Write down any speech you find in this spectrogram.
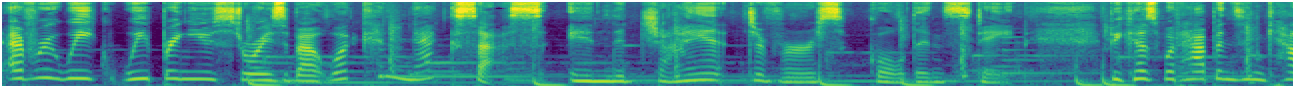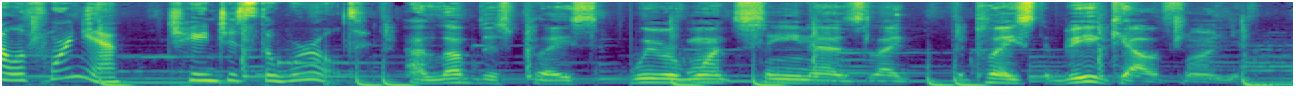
Every week, we bring you stories about what connects us in the giant, diverse Golden State. Because what happens in California changes the world. I love this place. We were once seen as like the place to be, California.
